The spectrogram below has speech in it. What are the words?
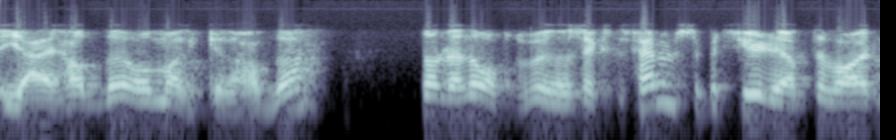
jeg hadde og markedet hadde. Når den åpnet på 165, så betyr det at det var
